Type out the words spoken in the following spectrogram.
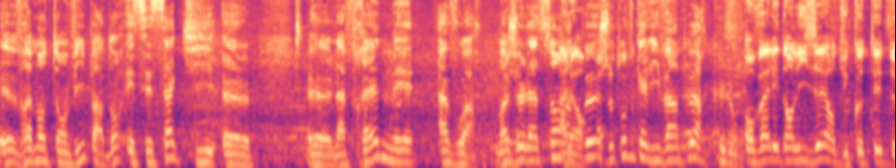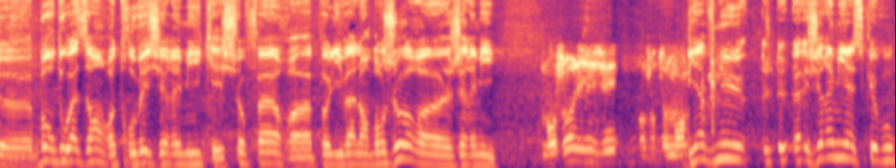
Euh, vraiment envie, pardon, et c'est ça qui euh, euh, la freine, mais à voir. Moi, je la sens Alors, un peu, on- je trouve qu'elle y va un peu à reculons. On va aller dans l'Isère du côté de Bourdoisan retrouver Jérémy qui est chauffeur euh, polyvalent. Bonjour euh, Jérémy. Bonjour les GG, bonjour tout le monde. Bienvenue. Jérémy, est-ce que vous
